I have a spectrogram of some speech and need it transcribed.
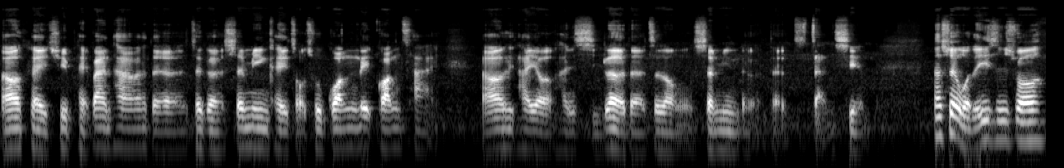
然后可以去陪伴他的这个生命，可以走出光光彩。然后他有很喜乐的这种生命的的展现，那所以我的意思是说，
